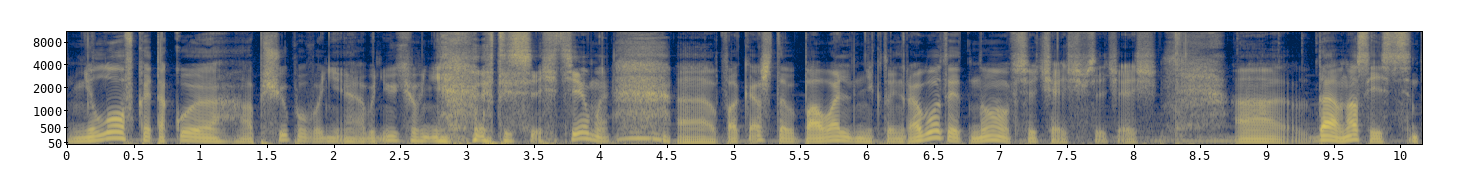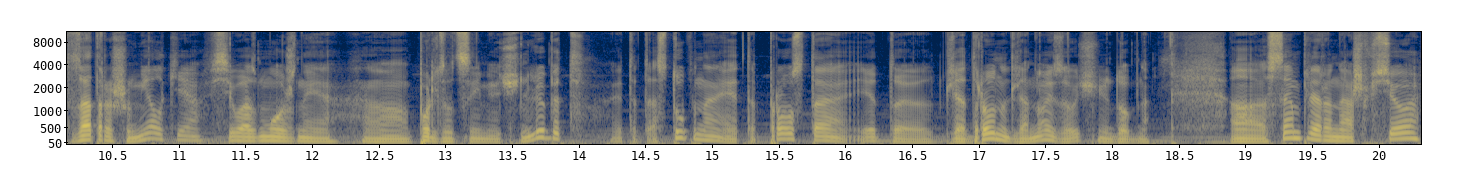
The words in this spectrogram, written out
неловкое такое общупывание, обнюхивание этой всей темы. Пока что повально никто не работает, но все чаще, все чаще. Да, у нас есть синтезаторы, шумелки всевозможные. Пользоваться ими очень любят это доступно, это просто, это для дрона, для нойза очень удобно. А, сэмплеры наши все,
